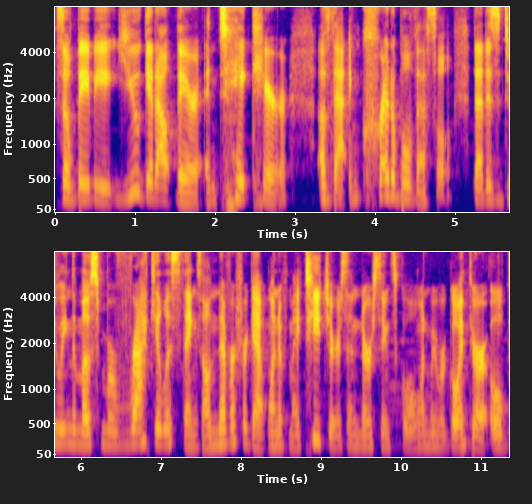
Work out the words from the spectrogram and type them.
So, baby, you get out there and take care of that incredible vessel that is doing the most miraculous things. I'll never forget one of my teachers in nursing school when we were going through our OB.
